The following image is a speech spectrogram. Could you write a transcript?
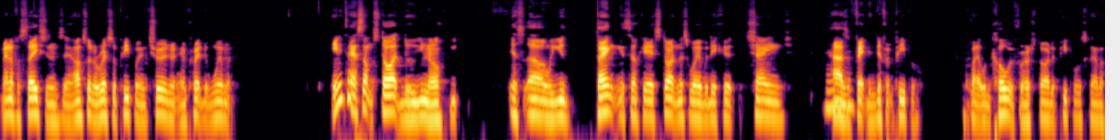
manifestations, and also the risk of people and children and pregnant women. Anytime something start, do you know? It's uh when you think it's okay, it's starting this way, but it could change how it's Mhm. affecting different people. It's like when COVID first started, people was kind of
